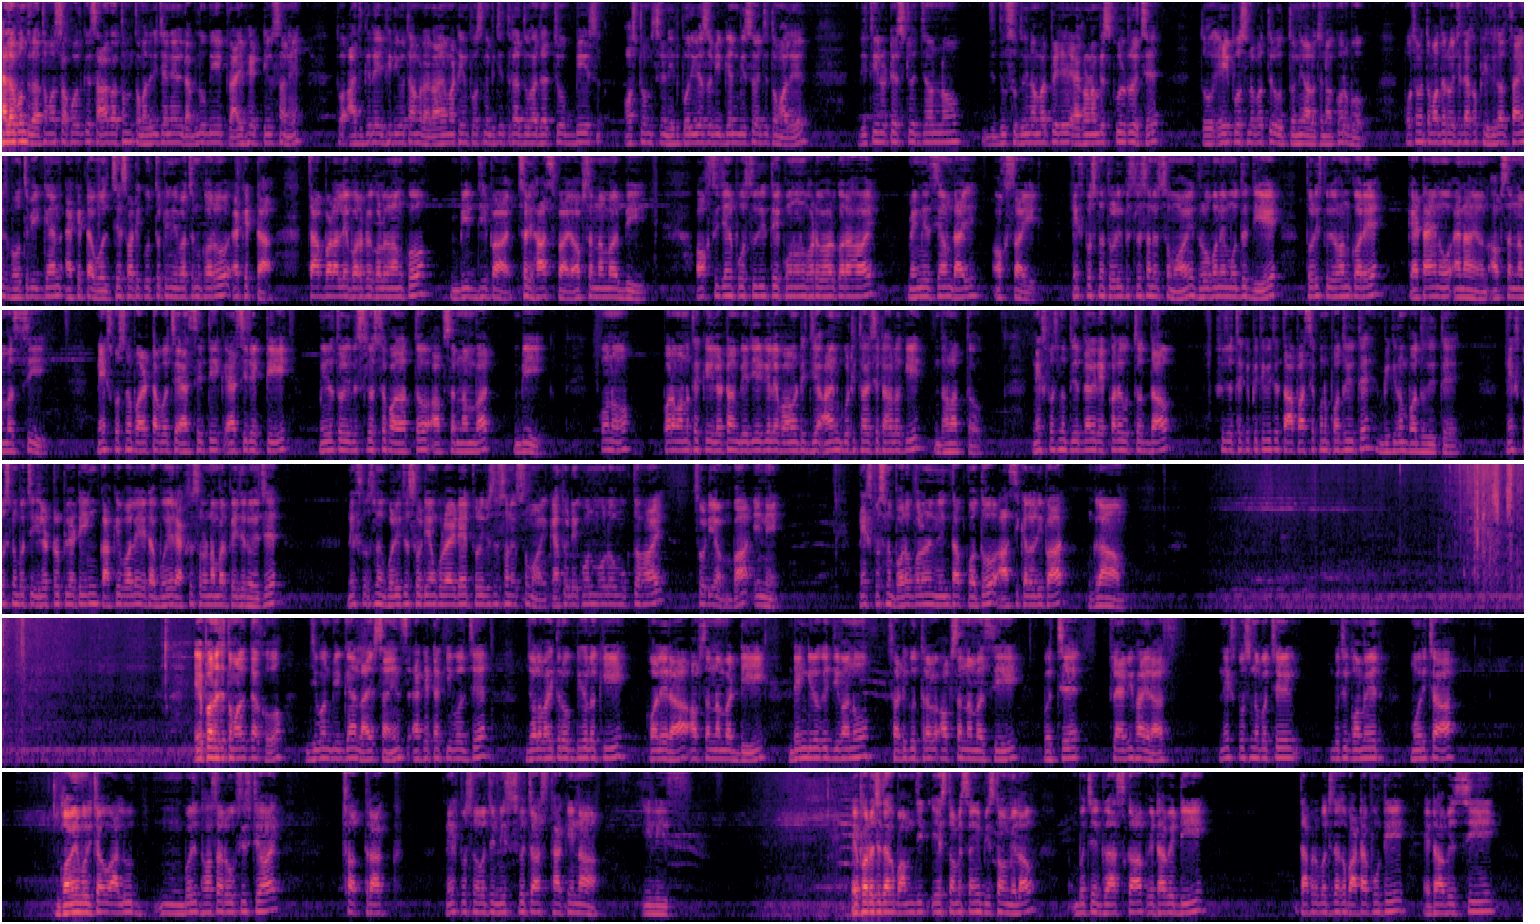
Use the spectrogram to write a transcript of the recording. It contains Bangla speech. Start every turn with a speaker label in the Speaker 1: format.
Speaker 1: হ্যালো বন্ধুরা, তোমার সকলকে স্বাগতম তোমাদের চ্যানেল ডাব্লিউ বি প্রাইভেট টিউশনে তো আজকের এই ভিডিওতে আমরা রায়মার্টিন প্রশ্ন বিচিত্রা দু হাজার চব্বিশ অষ্টম শ্রেণির পরিবেশ বিজ্ঞান বিষয়ে যে তোমাদের দ্বিতীয় টেস্টের জন্য যে দুশো দুই নম্বর পেজে এগারো নম্বর স্কুল রয়েছে, তো এই প্রশ্নপত্রের উত্তর নিয়ে আলোচনা করব। প্রথমে তোমাদের রয়েছে দেখো ফিজিক্যাল সায়েন্স ভৌত বিজ্ঞান এক একটা বলছে, সঠিক উত্তরটি নির্বাচন করো এক একটা চাপ বাড়ালে বরফের গলনাঙ্ক বৃদ্ধি পায় সরি হ্রাস পায় অপশন নাম্বার বি অক্সিজেন প্রস্তুতিতে কোন অনুঘট ব্যবহার করা হয়? ম্যাগনেসিয়াম ডাই অক্সাইড নেক্সট প্রশ্ন, তড়িৎ বিশ্লেষণের সময় দ্রবণের মধ্যে দিয়ে তড়িৎ পরিবহন করে ক্যাটায়ন ও anion, option number C. Next প্রশ্ন, পরেরটা বলছে অ্যাসিটিক অ্যাসিড একটি মৃদু তড়িৎ বিশ্লেষ্য পদার্থ, অপশন নাম্বার বি। কোনো পরমাণু থেকে ইলেকট্রন বেরিয়ে গেলে পরমাণুটির যে আয়ন গঠিত হয় সেটা হলো কি? ধনাত্মক। নেক্সট প্রশ্ন, দুই দাগের এক কথায় উত্তর দাও। সূর্য থেকে পৃথিবীতে তাপ আসে কোন পদ্ধতিতে? বিক্রম পদ্ধতিতে। নেক্সট প্রশ্ন বলছে ইলেকট্রোপ্লেটিং কাকে বলে? এটা বইয়ের একশো ষোলো নম্বর পেজে রয়েছে। নেক্সট প্রশ্ন, গলিত সোডিয়াম ক্লোরাইডের তড়িৎ বিশ্লেষণের সময় ক্যাথোডে কোন মৌল মুক্ত হয়? সোডিয়াম বা এনএ নেক্সট প্রশ্ন, বরফ গলনের নির্তাপ কত? আশি ক্যালোরি পার গ্রাম। এরপর হচ্ছে তোমাদের দেখো, জীবন বিজ্ঞান লাইফ সায়েন্স এক একটা কি বলছে? জলবাহিত রোগটি হলো কি? Cholera option number D dengue রোগের জীবাণু সঠিক উত্তর হবে অপশন নাম্বার সি হচ্ছে ফ্ল্যাভি ভাইরাস নেক্সট প্রশ্ন বলছে বলছে গমের মরিচা গমের মরিচা ও আলু বলছে ধসা রোগ সৃষ্টি হয় ছত্রাক নেক্সট প্রশ্ন বলছে মিশ্র চাষ থাকে না ইলিশ এরপর হচ্ছে দেখো বাম দিক এ স্তম্ভের সঙ্গে বি মেলাও। বলছে গ্রাস কাপ, এটা হবে ডি তারপরে বলছে দেখো বাটা পুঁটি, এটা হবে সি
